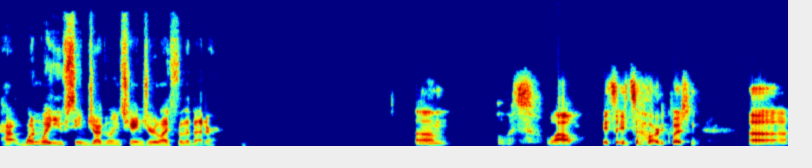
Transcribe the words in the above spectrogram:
how, one way you've seen juggling change your life for the better. Um, oh, it's wow. It's it's a hard question. Uh,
